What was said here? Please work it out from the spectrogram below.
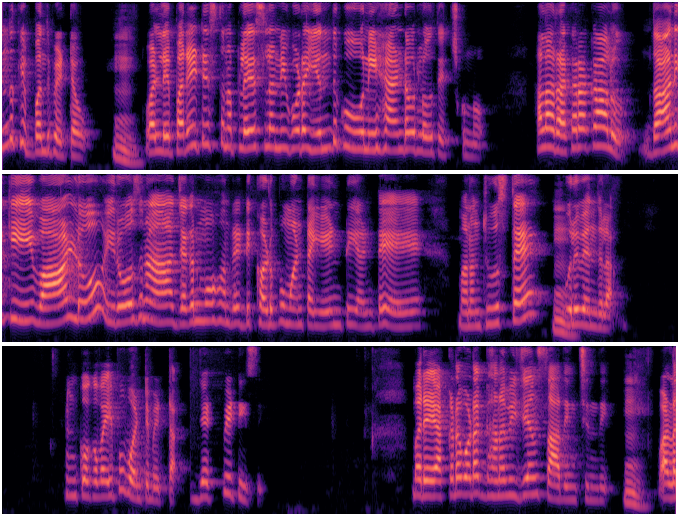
ఎందుకు ఇబ్బంది పెట్టావు? వాళ్ళు పర్యటిస్తున్న ప్లేస్లన్నీ కూడా ఎందుకు నీ హ్యాండ్ ఓవర్లో తెచ్చుకున్నావు? అలా రకరకాలు. దానికి వాళ్ళు ఈ రోజున జగన్మోహన్ రెడ్డి కడుపు మంట ఏంటి అంటే మనం చూస్తే పులివెందుల. ఇంకొక వైపు ఒంటిమిట్ట జెడ్పీటీసీ. మరి అక్కడ కూడా ఘన విజయం సాధించింది. వాళ్ళ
